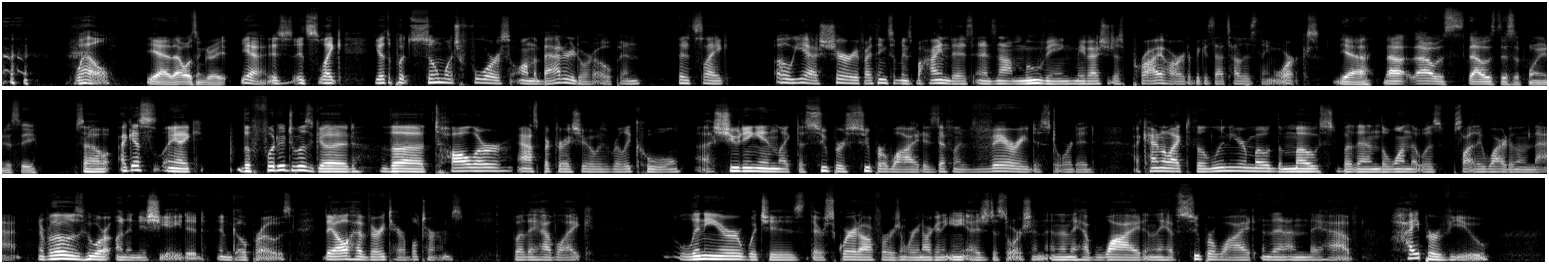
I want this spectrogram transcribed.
well, Yeah, that wasn't great. yeah, it's it's like you have to put so much force on the battery door to open that it's like, "Oh yeah, sure, if I think something's behind this and it's not moving, maybe I should just pry harder because that's how this thing works." Yeah, that that was that was disappointing to see. So, I guess like the footage was good. The taller aspect ratio was really cool. Uh, shooting in like the super super wide is definitely very distorted. I kind of liked the linear mode the most, but then the one that was slightly wider than that. And for those who are uninitiated in GoPros, they all have very terrible terms, but they have like linear, which is their squared off version where you're not getting any edge distortion, and then they have wide, and they have super wide, and then they have hyper view,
